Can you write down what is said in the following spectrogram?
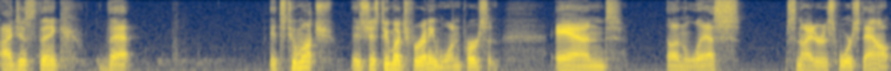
I just think that it's too much. It's just too much for any one person. And unless Snyder is forced out,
